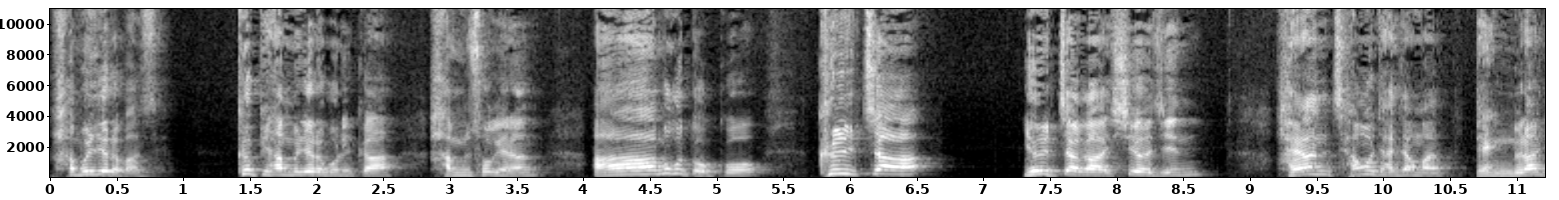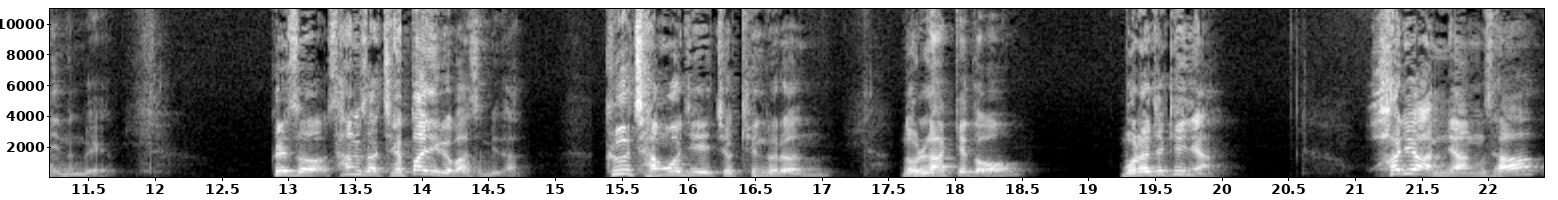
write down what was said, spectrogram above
함을 열어봤어요. 급히 함을 열어보니까 함 속에는 아무것도 없고 글자 열자가 씌어진 하얀 창호지 한 장만 댕그란 있는 거예요. 그래서 상사 재빨리 읽어봤습니다. 그 창호지에 적힌 글은 놀랍게도 뭐라 적혀있냐? 화려암양사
